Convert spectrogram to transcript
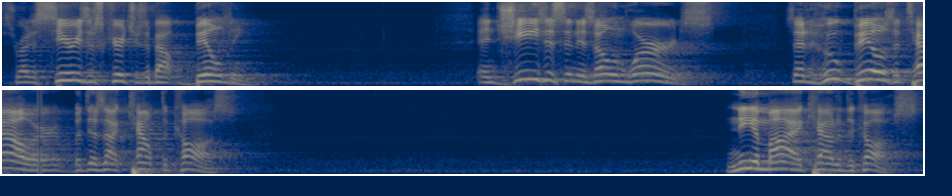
Just read a series of scriptures about building. And Jesus, in his own words, said, Who builds a tower but does not count the cost? Nehemiah counted the cost.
